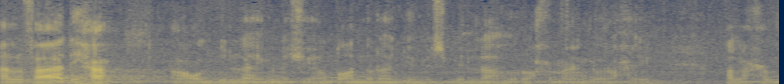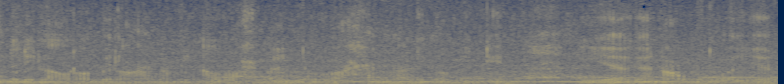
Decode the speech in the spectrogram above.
الفاتحة. أعوذ بالله من الشيطان الرجيم. بسم الله الرحمن الرحيم. الحمد لله رب العالمين. الرحمن الرحيم. مالك يوم الدين. إياك نعبد وإياك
